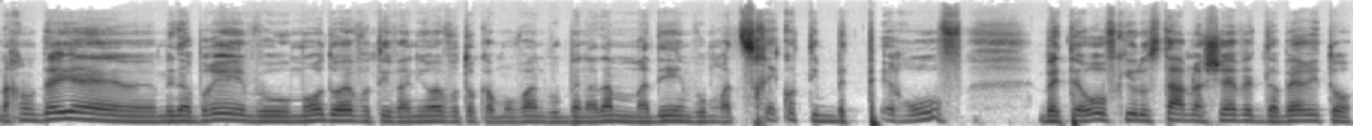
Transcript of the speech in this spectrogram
אנחנו די uh, מדברים, והוא מאוד אוהב אותי, ואני אוהב אותו כמובן, והוא בן אדם מדהים, והוא מצחיק אותי בטירוף, בטירוף, כאילו סתם לשבת, לדבר איתו.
